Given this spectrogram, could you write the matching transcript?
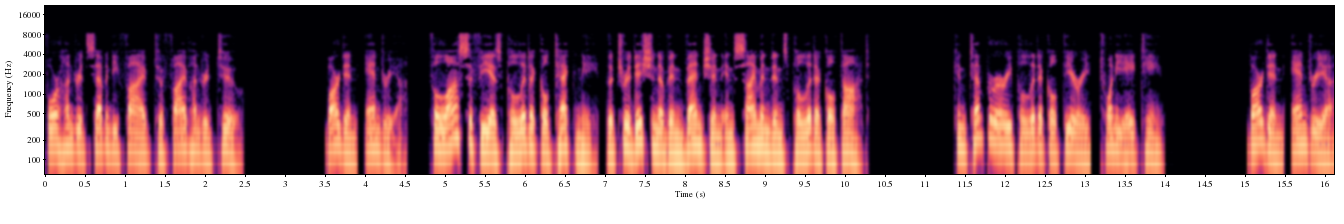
475–502 Bardin, Andrea. Philosophy as Political Technique, The Tradition of Invention in Simondon's Political Thought. Contemporary Political Theory, 2018. Bardin, Andrea,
